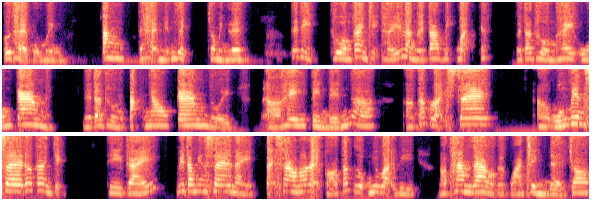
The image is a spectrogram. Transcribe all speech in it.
cơ thể của mình tăng cái hệ miễn dịch cho mình lên. Thế thì thường các anh chị thấy là người ta bị bệnh ấy, người ta thường hay uống cam này người ta thường tặng nhau cam rồi uh, hay tìm đến uh, Ờ, các loại C ờ, uống viên C đó các anh chị. Thì cái vitamin C này tại sao nó lại có tác dụng như vậy? Vì nó tham gia vào cái quá trình để cho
